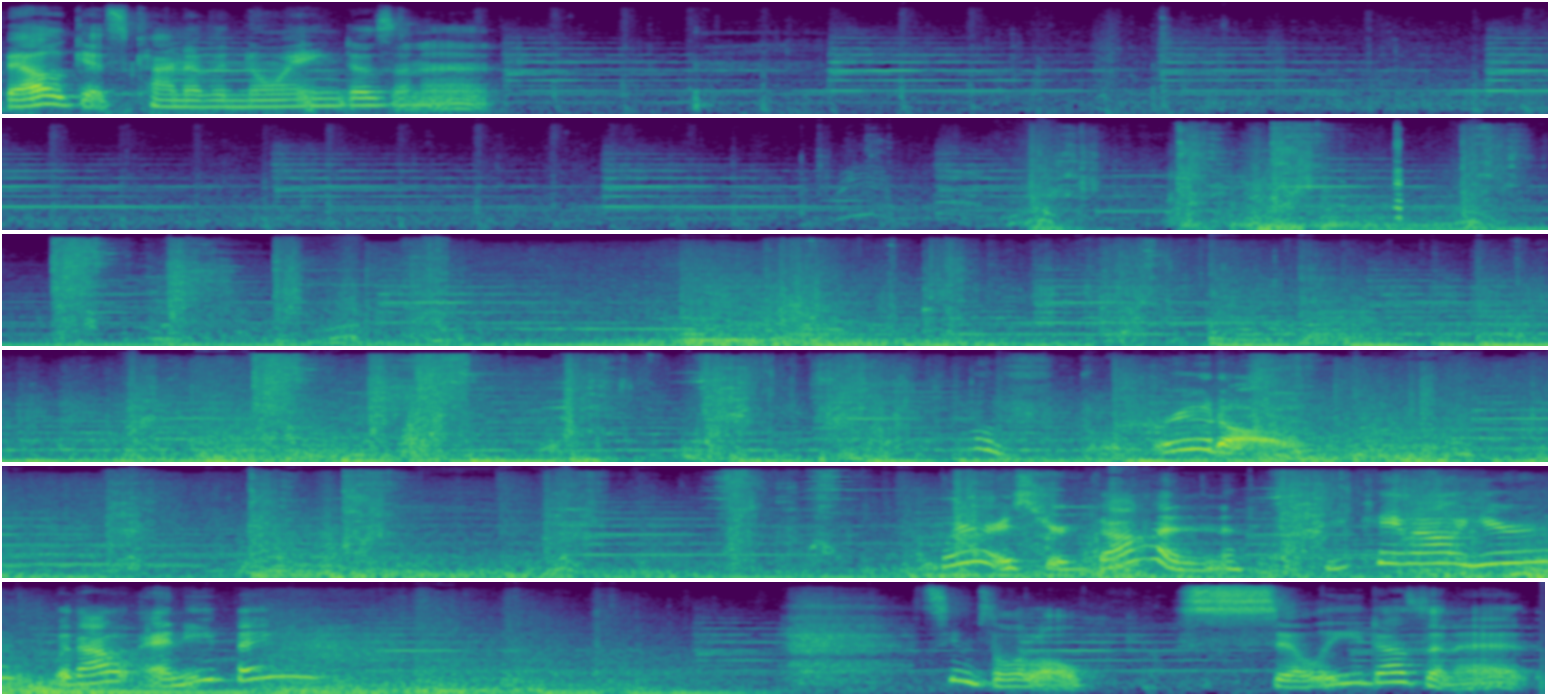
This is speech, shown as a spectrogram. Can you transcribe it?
bell gets kind of annoying, doesn't it? Brutal. Where is your gun? You came out here without anything? It seems a little silly, doesn't it?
